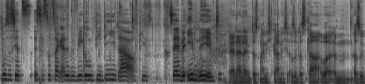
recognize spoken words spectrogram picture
muss es jetzt, ist es sozusagen eine Bewegung, die die da auf dieselbe Ebene hebt. Ja, nein, nein, das meine ich gar nicht. Also, das ist klar, aber ähm, also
